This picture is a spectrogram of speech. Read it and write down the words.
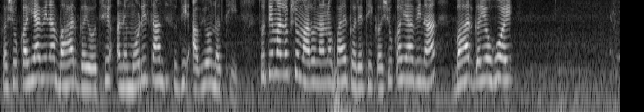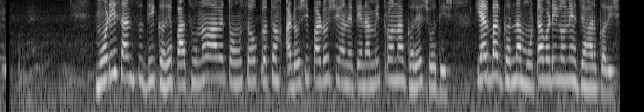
કશું કહ્યા વિના બહાર ગયો છે અને મોડી સાંજ સુધી આવ્યો નથી. તો તેમાં લખશો, મારો નાનો ભાઈ ઘરેથી કશું કહ્યા વિના બહાર ગયો હોય મોડી સાંજ સુધી ઘરે પાછો ન આવે તો હું સૌપ્રથમ આડોશી પાડોશી અને તેના મિત્રોના ઘરે શોધીશ. ત્યારબાદ ઘરના મોટા વડીલોને જાણ કરીશ.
